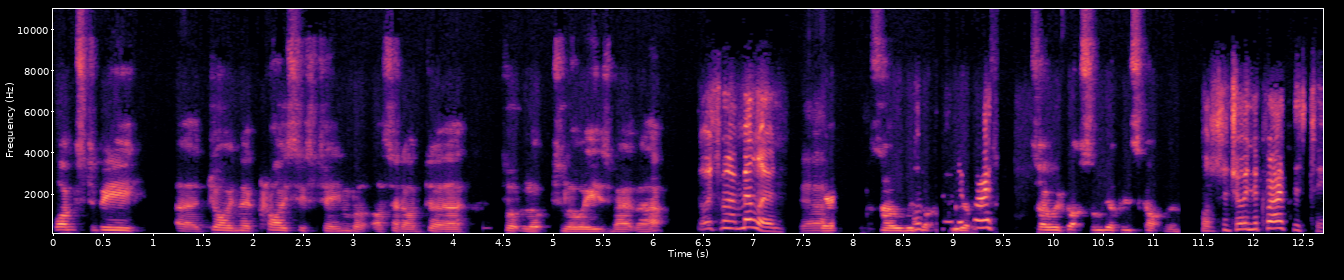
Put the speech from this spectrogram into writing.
wants to be uh, join the crisis team, but I said I'd uh, talk look to Louise about that. Oh, it's Macmillan. Yeah. Yeah. So we've Well, got somebody up, so we've got somebody up in Scotland. well, to join the crisis team.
